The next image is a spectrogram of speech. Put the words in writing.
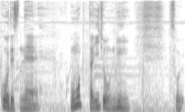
構ですね思った以上にそう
